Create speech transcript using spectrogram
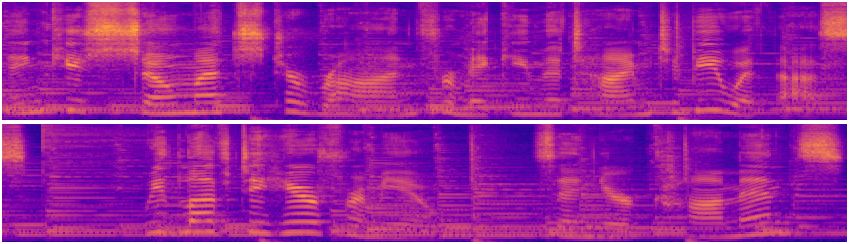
Thank you so much to Ron for making the time to be with us. We'd love to hear from you. Send your comments,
